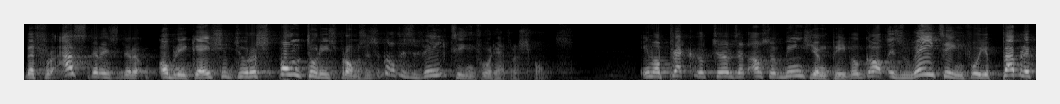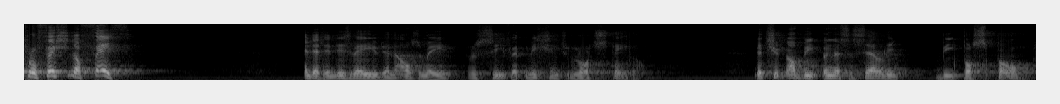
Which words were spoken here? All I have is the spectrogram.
but for us there is the obligation to respond to these promises. God is waiting for that response. In more practical terms, that also means, young people, God is waiting for your public profession of faith. And that in this way you then also may receive admission to the Lord's table. That should not be unnecessarily be postponed.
